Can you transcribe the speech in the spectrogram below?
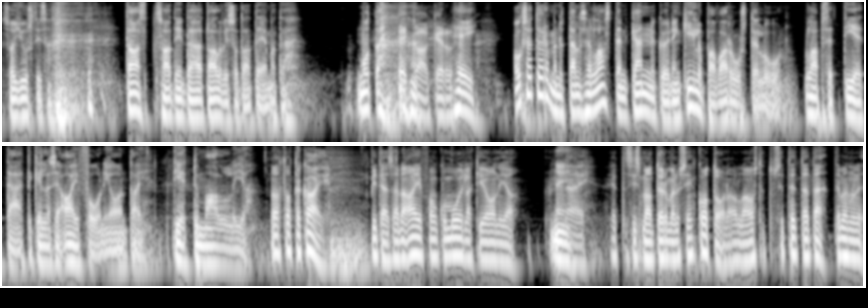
se on justissa. Taas saatiin tämä talvisotateema tähän. Mutta Ekaa kerran. hei, onko sä törmännyt tällaisen lasten kännyköiden kilpavarusteluun? Lapset tietää, että kellä se iPhone on tai tietty malli. Ja, No totta kai. Pitää saada iPhone, kun muillakin on ja niin. näin. Että siis mä oon törmännyt siihen kotona. Ollaan ostettu sitten tätä tämmöinen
